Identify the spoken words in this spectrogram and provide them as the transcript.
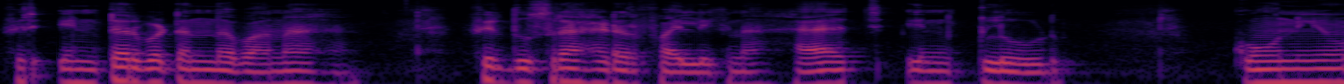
फिर इंटर बटन दबाना है। फिर दूसरा हेडर फ़ाइल लिखना hash include conio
